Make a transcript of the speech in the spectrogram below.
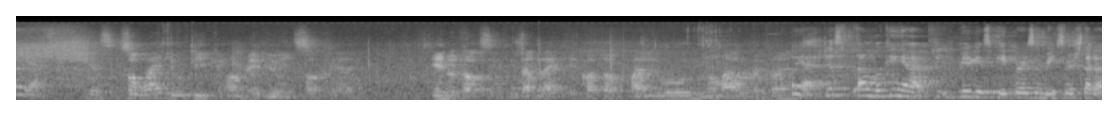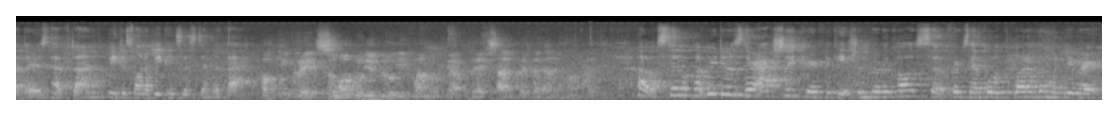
Oh, yeah. Yes. So why do you pick 100 units of uh, endotoxin? Is that like a cutoff value, normal reference? Oh, yeah. Just um, looking at previous papers and research that others have done, we just want to be consistent with that. Okay, great. So what would you do if one of your preps had greater than 100? Oh, so what we do is they're actually purification protocols. So, for example, one of them when we were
